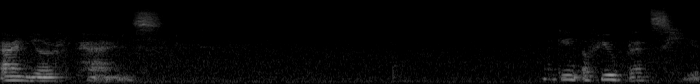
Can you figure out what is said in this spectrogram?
and your hands. Again, a few breaths here.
